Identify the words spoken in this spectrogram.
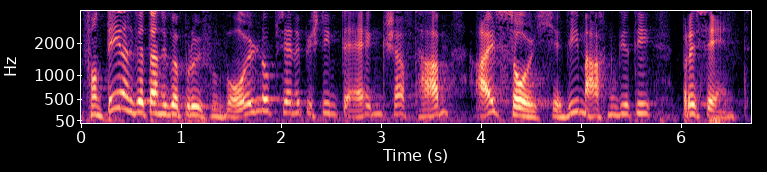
von denen wir dann überprüfen wollen, ob sie eine bestimmte Eigenschaft haben, als solche? Wie machen wir die präsent?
